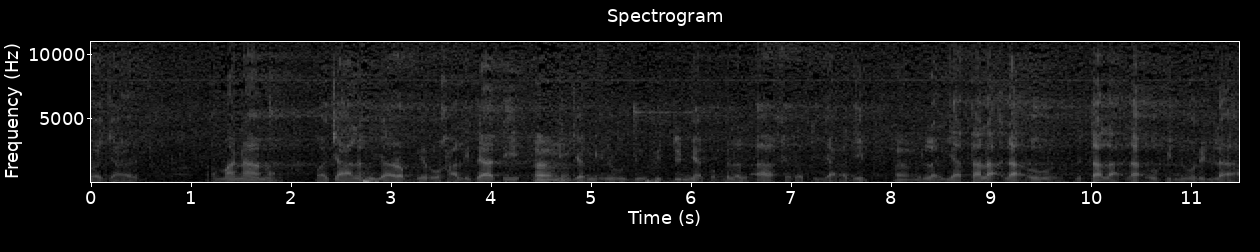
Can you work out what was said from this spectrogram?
wa ja'al. Amanama waj'alhu ya rabbi ruhalidati min jami'il wujuh fid dunya qabla al akhirati ya adib ya tala'la'u bitala'la'u binurillah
